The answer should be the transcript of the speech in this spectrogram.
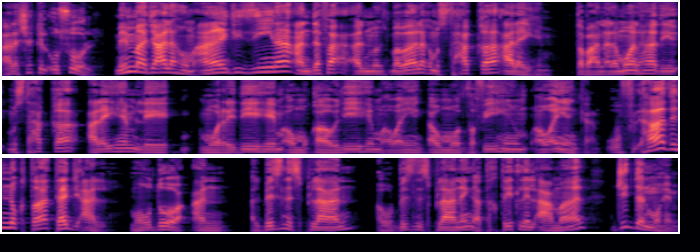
على شكل أصول، مما جعلهم عاجزين عن دفع المبالغ المستحقه عليهم. طبعا الأموال هذه مستحقة عليهم لمورديهم أو مقاوليهم أو اي أو موظفيهم أو ايا كان. وفي هذه النقطة تجعل موضوع عن ال business plan أو ال business planning التخطيط للأعمال جدا مهم.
